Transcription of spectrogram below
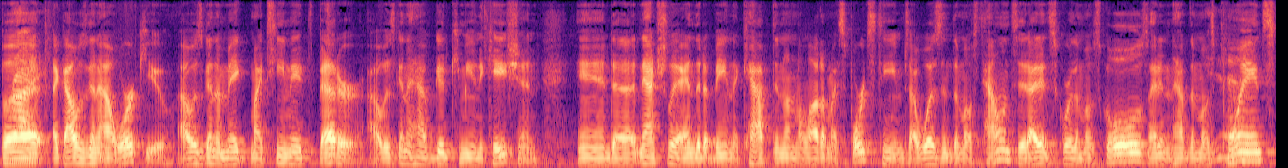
but Right. like I was going to outwork you. I was going to make my teammates better. I was going to have good communication. And uh, naturally, I ended up being the captain on a lot of my sports teams. I wasn't the most talented. I didn't score the most goals. I didn't have the most Yeah. points.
